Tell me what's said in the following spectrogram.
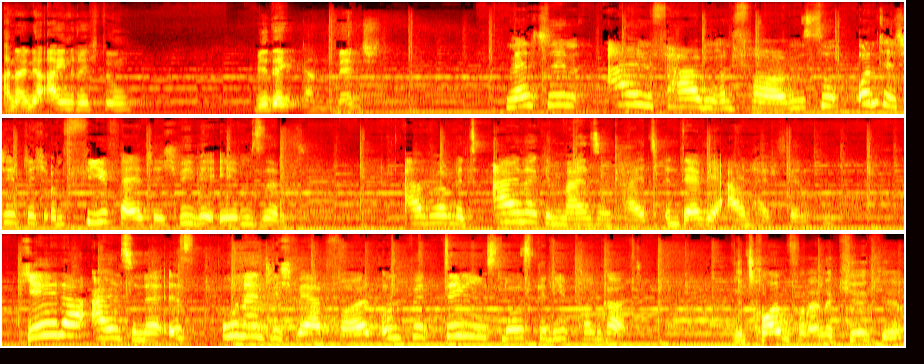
an eine Einrichtung? Wir denken an Menschen. Menschen in allen Farben und Formen, so unterschiedlich und vielfältig, wie wir eben sind. Aber mit einer Gemeinsamkeit, in der wir Einheit finden. Jeder Einzelne ist unendlich wertvoll und bedingungslos geliebt von Gott. Wir träumen von einer Kirche,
